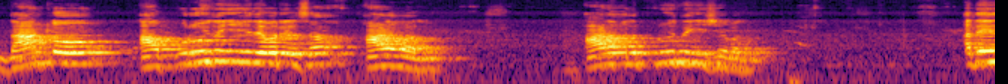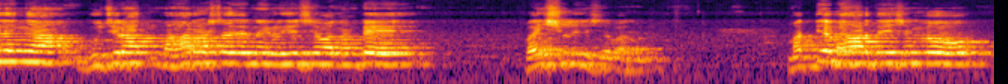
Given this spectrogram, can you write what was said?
దాంట్లో ఆ పురోహితం చేసేది ఎవరు తెలుసా? ఆడవాళ్ళు. ఆడవాళ్ళు పురోహితం చేసేవాళ్ళు. అదేవిధంగా గుజరాత్ మహారాష్ట్ర ఏదైనా ఎవరు చేసేవాళ్ళంటే వైశ్యులు చేసేవాళ్ళు. మధ్య భారతదేశంలో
